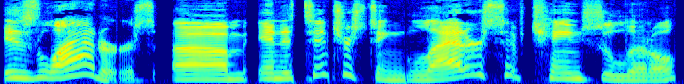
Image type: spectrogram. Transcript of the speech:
is ladders. Um, and it's interesting. Ladders have changed a little,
